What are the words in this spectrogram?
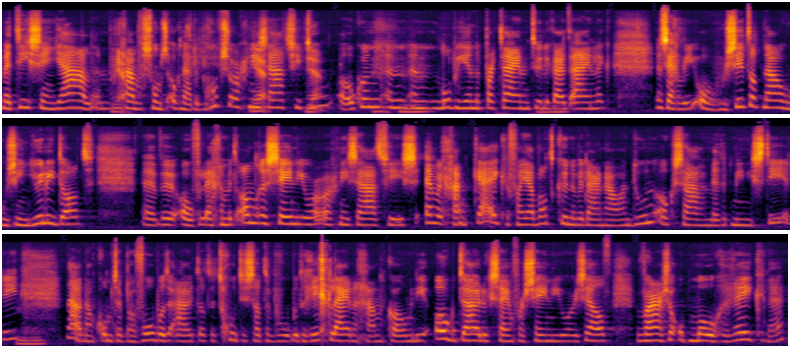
Met die signalen Ja. gaan we soms ook naar de beroepsorganisatie toe. Ook een, een, een Mhm. lobbyende partij natuurlijk Mhm. uiteindelijk. Dan zeggen we, oh, hoe zit dat nou? Hoe zien jullie dat? Eh, we overleggen met andere seniororganisaties. En we gaan kijken van, ja, wat kunnen we daar nou aan doen? Ook samen met het ministerie. Nou, dan komt er bijvoorbeeld uit dat het goed is dat er bijvoorbeeld richtlijnen gaan komen die ook duidelijk zijn voor senioren zelf, waar ze op mogen rekenen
